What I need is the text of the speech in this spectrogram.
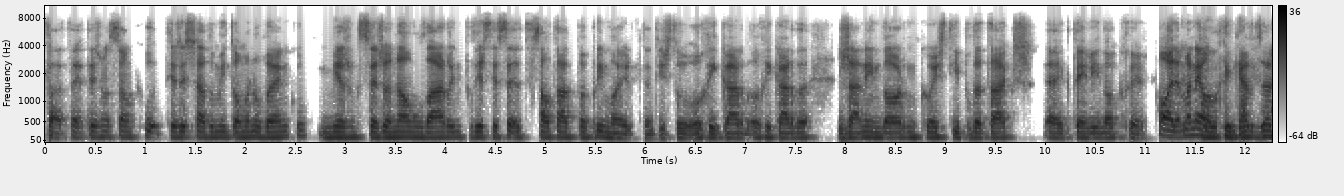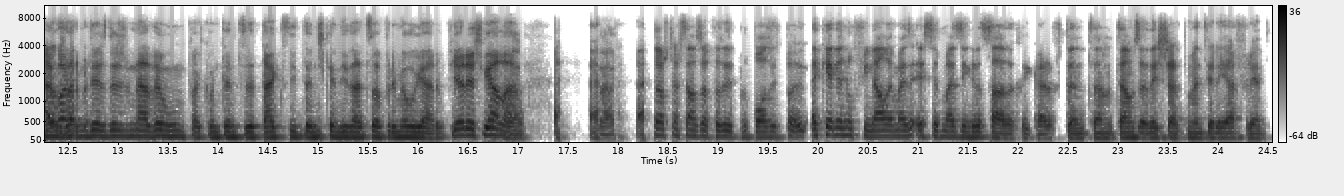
Pá, tens noção que teres deixado o Mitoma no banco, mesmo que seja não o Darwin, podias ter saltado para primeiro. Portanto, isto o Ricardo, o Ricardo já nem dorme com este tipo de ataques eh, que tem vindo a ocorrer. Olha, Manel. O Ricardo já não dorme desde a jornada 1, pá, com tantos ataques e tantos candidatos ao primeiro lugar. O pior é chegar lá. Nós estamos a fazer de propósito. A queda no final é, mais, é sempre mais engraçada, Ricardo. Portanto, estamos a deixar-te manter aí à frente.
